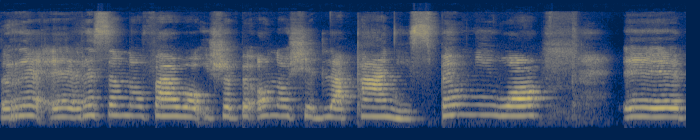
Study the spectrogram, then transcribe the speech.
re, e, rezonowało i żeby ono się dla Pani spełniło. Y,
